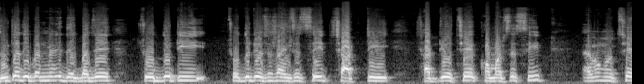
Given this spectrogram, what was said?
দুইটা ডিপার্টমেন্টই দেখবা যে চোদ্দোটি চোদ্দোটি হচ্ছে সায়েন্সের সিট ষাটটি ষাটটি হচ্ছে কমার্সের সিট এবং হচ্ছে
